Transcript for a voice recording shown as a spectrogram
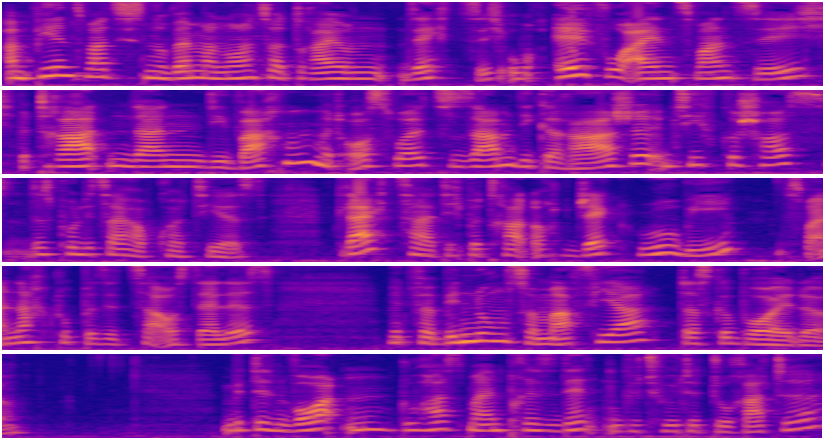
Am 24. November 1963 um 11.21 Uhr betraten dann die Wachen mit Oswald zusammen die Garage im Tiefgeschoss des Polizeihauptquartiers. Gleichzeitig betrat auch Jack Ruby, das war ein Nachtclubbesitzer aus Dallas, mit Verbindungen zur Mafia das Gebäude. Mit den Worten Du hast meinen Präsidenten getötet, du Ratte,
